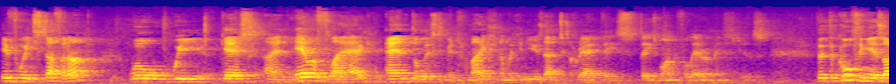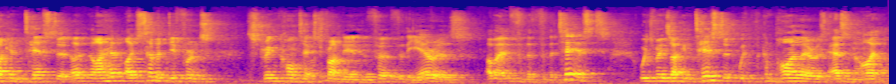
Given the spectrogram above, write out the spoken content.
If we stuff it up, will we get an error flag and the list of information, and we can use that to create these, these wonderful error messages. But the cool thing is I can test it. I, I, have, I just have a different string context front end for, for the errors, I mean for the, for the tests, which means I can test it with the compile errors as an either.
